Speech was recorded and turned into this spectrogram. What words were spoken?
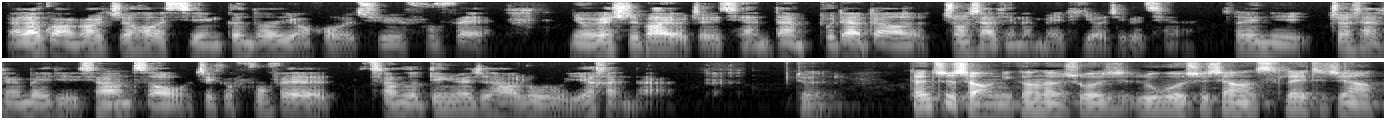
买了广告之后吸引更多的用户去付费。纽约时报有这个钱，但不代表中小型的媒体有这个钱。所以你中小型媒体想走这个付费、想走订阅这条路也很难。对，但至少你刚才说，如果是像 Slate 这样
